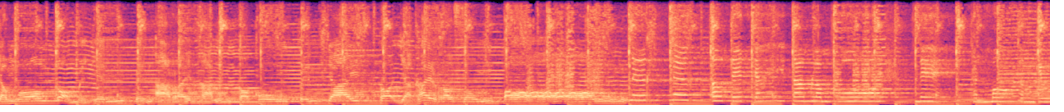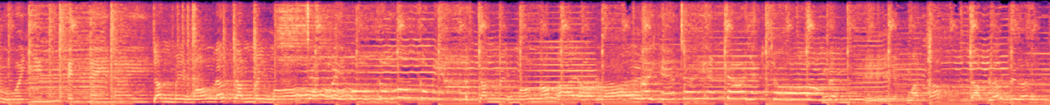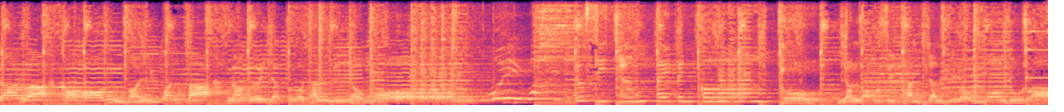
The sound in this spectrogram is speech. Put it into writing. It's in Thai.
จะมองก็ไม่เห็นเป็นอะไรทันก็คงเป็นใจ เพราะอยากให้เราสมปองนึกนึกเอาแต่ใจตามลำพอง เป็นในในจันไม่มองแล้วจันไม่มองจันไม่มองน้องก็ไม่หาจันไม่มองน้องอายอะไรให้แค่ใจเห็นดาวยังจองแม่เมฆมาทับดับแล้วเดือนดารา ขอหอมหน่อยควันตา น้องเอ๋ยอย่ากลัวท่านเหลียวมองอุ้ยว้ายดูสิฉันไปเป็นกองโธ่อย่าร้องสิท่านจะเลี้ยวมองดูเรา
